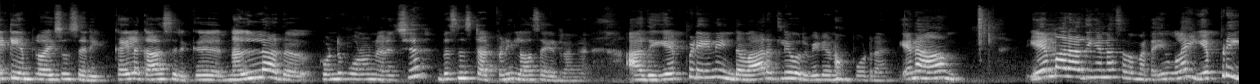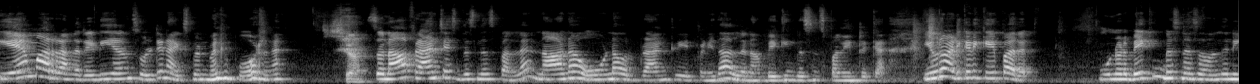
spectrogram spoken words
ஐடி எம்ப்ளாயீஸும் சரி கையில் காசு இருக்குது நல்லா அதை கொண்டு போகணும்னு நினச்சி பிஸ்னஸ் ஸ்டார்ட் பண்ணி லாஸ் ஆகிடுறாங்க அது எப்படின்னு இந்த வாரத்துலேயே ஒரு வீடியோ நான் போடுறேன். ஏன்னா ஏமாறாதீங்கன்னு சொல்ல மாட்டேன். இவங்களாம் எப்படி ஏமாறுறாங்க ரெடியான்னு சொல்லிட்டு நான் எக்ஸ்பிளைன் பண்ணி போடுறேன். ஸோ நான் ஃப்ரான்ச்சைஸ் பிஸ்னஸ் பண்ணல. நானாக ஓனாக ஒரு பிராண்ட் க்ரியேட் பண்ணி தான் அதில் நான் பேக்கிங் பிஸ்னஸ் பண்ணிகிட்ருக்கேன் இவரும் அடிக்கடி கேட்பாரு உன்னோட பேக்கிங் பிஸ்னஸை வந்து நீ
